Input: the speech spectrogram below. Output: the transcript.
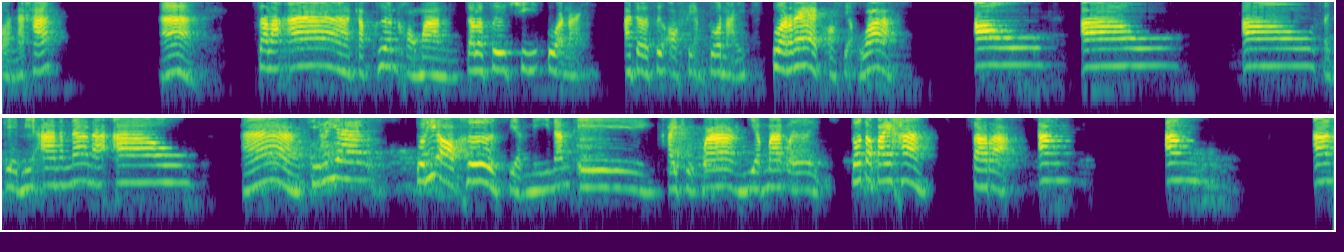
ก่อนนะคะอ่าสระอากับเพื่อนของมันจระซื้อชี้ตัวไหน อาจจะระซื้อออกเสียงตัวไหน ตัวแรกออกเสียงว่า เอา เอา เอา สังเกตมีอานำหน้านะ เอา อ่าชี้หรือยัง ตัวที่ออกคือเสียงนี้นั่นเอง ใครถูกบ้าง เยี่ยมมากเลย ตัวต่อไปค่ะ สระอัง อัง อัง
